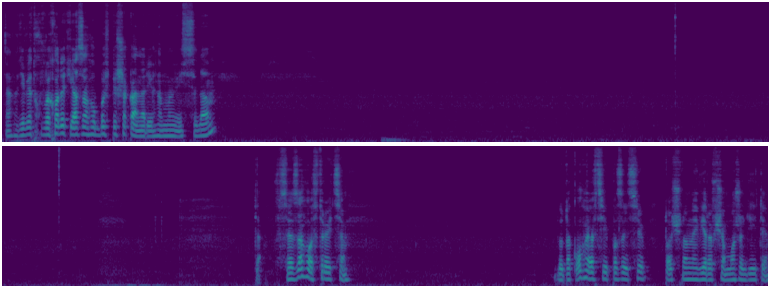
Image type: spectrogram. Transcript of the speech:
Так, тоді виходить, я загубив пішака на рівному місці, да? Так, все загострюється. До такого я в цій позиції точно не вірив, що може дійти.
